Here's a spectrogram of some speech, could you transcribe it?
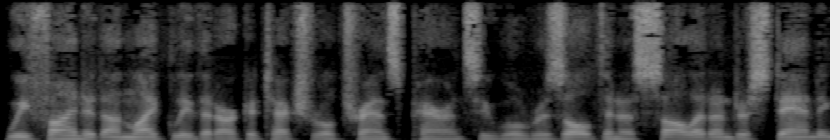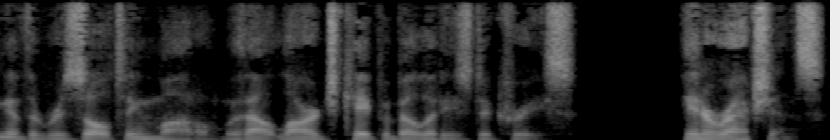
we find it unlikely that architectural transparency will result in a solid understanding of the resulting model without large capabilities decrease. Interactions.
